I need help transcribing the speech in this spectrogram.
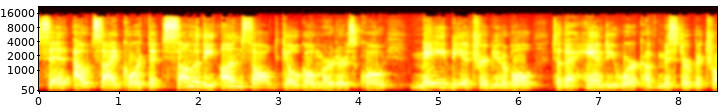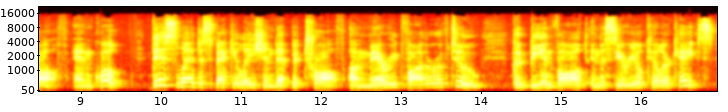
said outside court that some of the unsolved Gilgo murders, quote, may be attributable to the handiwork of Mr. Bittrolff, end quote. This led to speculation that Bittrolff, a married father of two, could be involved in the serial killer case,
